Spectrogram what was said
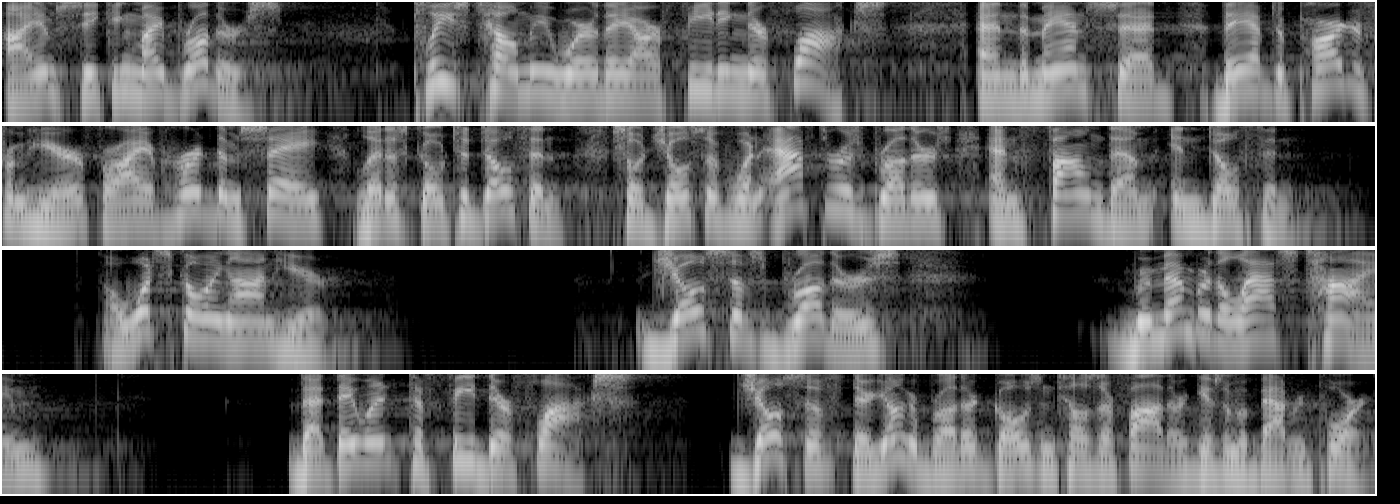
I am seeking my brothers. Please tell me where they are feeding their flocks. And the man said, They have departed from here, for I have heard them say, Let us go to Dothan. So Joseph went after his brothers and found them in Dothan. Now, what's going on here? Joseph's brothers, remember the last time that they went to feed their flocks. Joseph, their younger brother, goes and tells their father, gives him a bad report.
